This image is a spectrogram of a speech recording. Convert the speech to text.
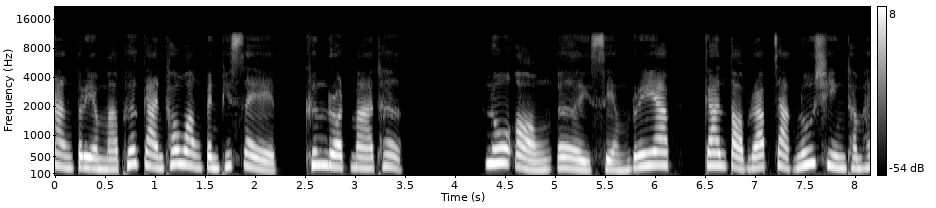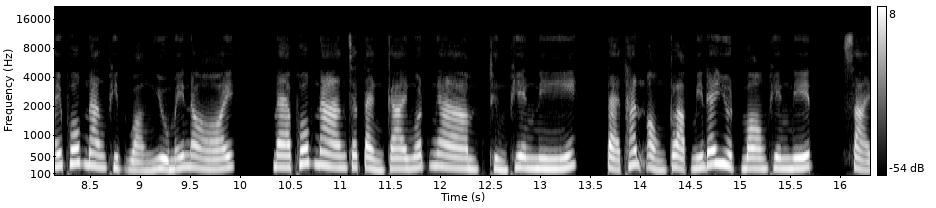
นางเตรียมมาเพื่อการเข้าวังเป็นพิเศษ ขึ้นรถมาเถอะ ลู่อ๋องเอ่ย เสียงเรียบ การตอบรับจากลู่ชิงทำให้พวกนางผิดหวังอยู่ไม่น้อย แม้พวกนางจะแต่งกายงดงามถึงเพียงนี้ แต่ท่านอ๋องกลับมิได้หยุดมองเพียงนิด สาย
